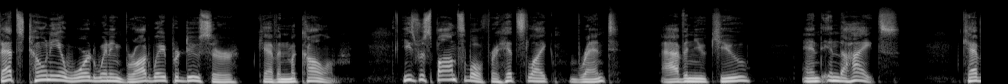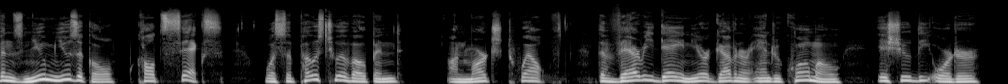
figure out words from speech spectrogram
That's Tony Award winning Broadway producer Kevin McCollum. He's responsible for hits like Rent, Avenue Q, and In the Heights. Kevin's new musical, called Six, was supposed to have opened on March 12th, the very day New York Governor Andrew Cuomo issued the order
